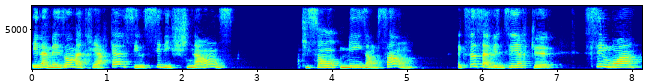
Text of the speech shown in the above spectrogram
Et la maison matriarcale, c'est aussi des finances qui sont mises ensemble. Et ça, ça veut dire que si moi,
